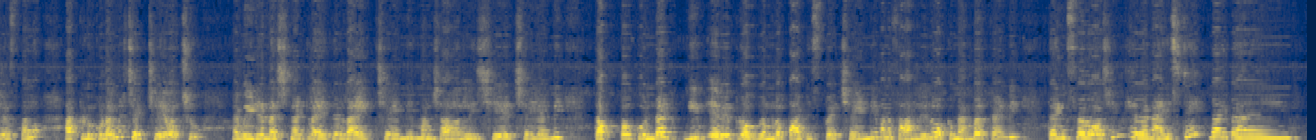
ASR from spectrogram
చేస్తాను. అక్కడ కూడా మీరు చెక్ చేయవచ్చు. ఆ వీడియో నచ్చినట్లయితే లైక్ చేయండి. మన ఛానల్ని షేర్ చేయండి. తప్పకుండా గివ్ ఎవే ప్రోగ్రాంలో పార్టిసిపేట్ చేయండి. మన ఫ్యామిలీలో ఒక మెంబర్ కండి thanks for watching have a nice day bye bye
